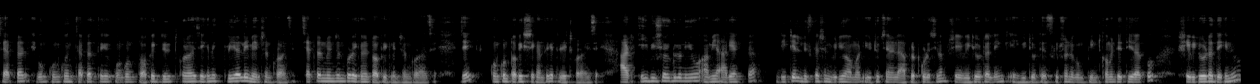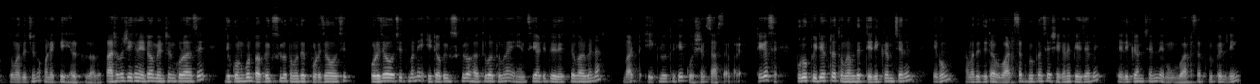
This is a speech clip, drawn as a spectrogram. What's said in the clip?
চ্যাপ্টার এবং কোন কোন চ্যাপ্টার থেকে কোন কোন টপিক ডিলিট করা হয়েছে? এখানে ক্লিয়ারলি মেনশন করা আছে। চ্যাপ্টার মেনশন করে এখানে টপিক মেনশন করা আছে যে, কোন কোন টপিক সেখান থেকে ডিলিট করা হয়েছে। আর এই বিষয়গুলো নিয়েও আমি আগে একটা ডিটেল ডিসকাশন ভিডিও আমার ইউটিউব চ্যানেলে আপলোড করেছিলাম। সেই ভিডিওটা লিঙ্ক এই ভিডিও ডেসক্রিপশন এবং পিন কমেন্টে দিয়ে রাখো। সেই ভিডিওটা দেখে নিও, তোমাদের জন্য অনেকটাই হেল্পফুল হবে। পাশাপাশি এখানে এটাও মেনশন করা আছে যে, কোন কোন টপিক্সগুলো তোমাদের পড়ে যাওয়া উচিত। পড়ে যাওয়া উচিত মানে এই টপিক্সগুলো হয়তো তোমরা এনসিআরটিতে দেখতে পারবে না বাট এগুলো থেকে কোয়েশ্চেন্স আসতে পারে। ঠিক আছে? পুরো পিডিএফটা তোমরা আমাদের টেলিগ্রাম চ্যানেল এবং আমাদের যেটা হোয়াটসঅ্যাপ গ্রুপ আছে সেখানে পেয়ে যাবে। টেলিগ্রাম চ্যানেল এবং হোয়াটসঅ্যাপ গ্রুপের লিঙ্ক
